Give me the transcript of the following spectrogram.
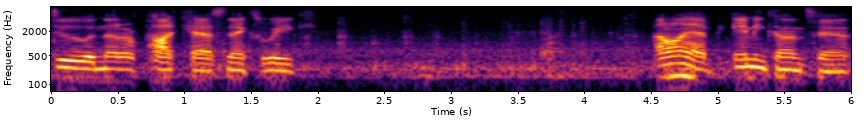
do another podcast next week. I don't have any content.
